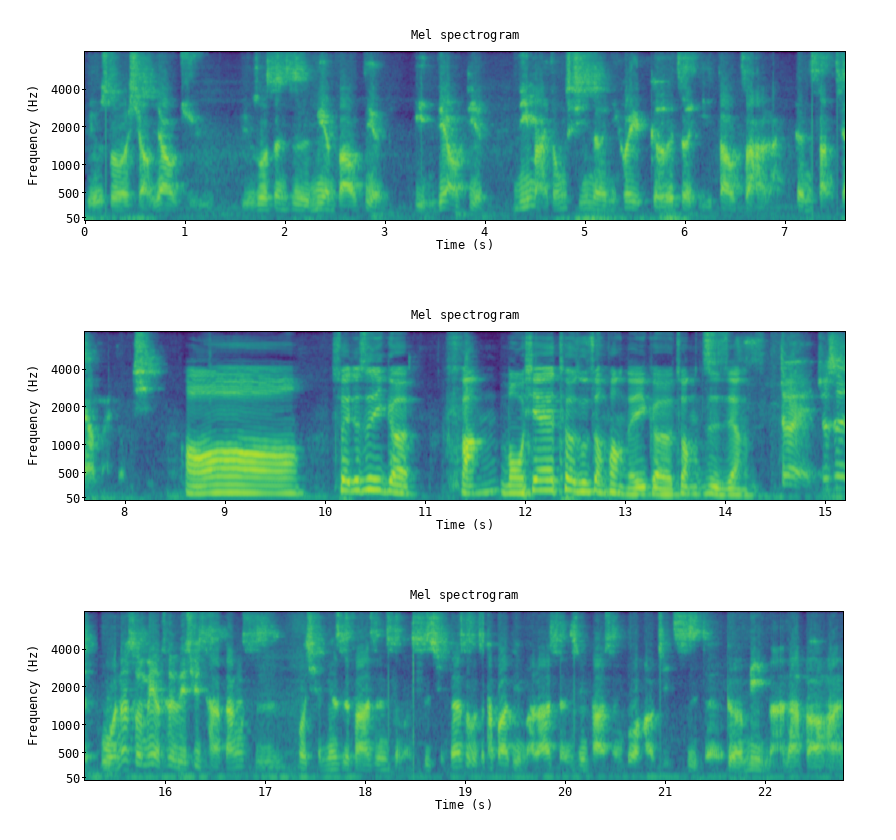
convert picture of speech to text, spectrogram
比如说小药局，比如说甚至面包店、饮料店。你买东西呢？你会隔着一道栅栏跟商家买东西。哦，所以就是一个防某些特殊状况的一个装置这样子。对，就是我那时候没有特别去查当时或前面是发生什么事情，但是我知道巴地马拉曾经发生过好几次的革命嘛，那包含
